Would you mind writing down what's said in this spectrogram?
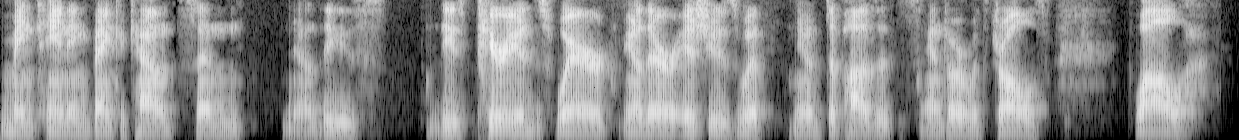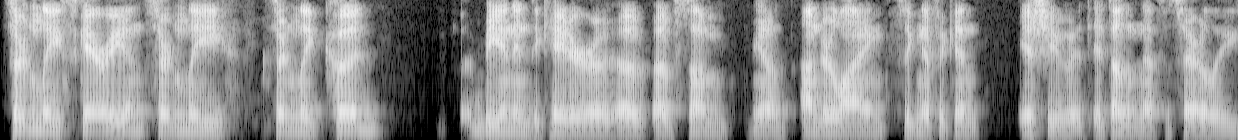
maintaining bank accounts and you know these these periods where you know there are issues with you know deposits and or withdrawals while certainly scary and certainly certainly could be an indicator of, of some you know underlying significant issue it, it doesn't necessarily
